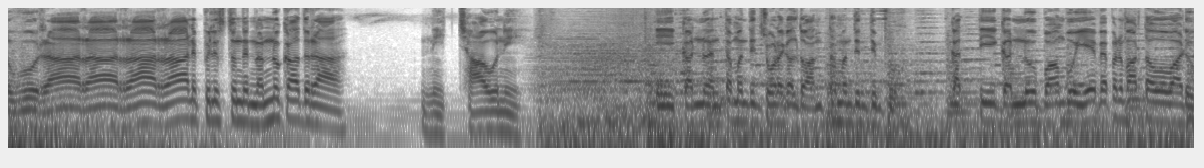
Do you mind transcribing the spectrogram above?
నువ్వు రా రా రా రా అని పిలుస్తుంది నన్ను కాదురా. నీ చావుని. నీ కన్ను ఎంతమందిని చూడగలదో అంతమందిని దింపు. కత్తి గన్ను బాంబు ఏ వెపన్ వాడతావో వాడు.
